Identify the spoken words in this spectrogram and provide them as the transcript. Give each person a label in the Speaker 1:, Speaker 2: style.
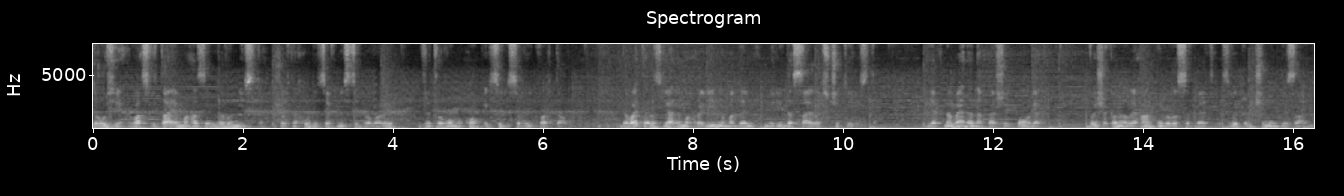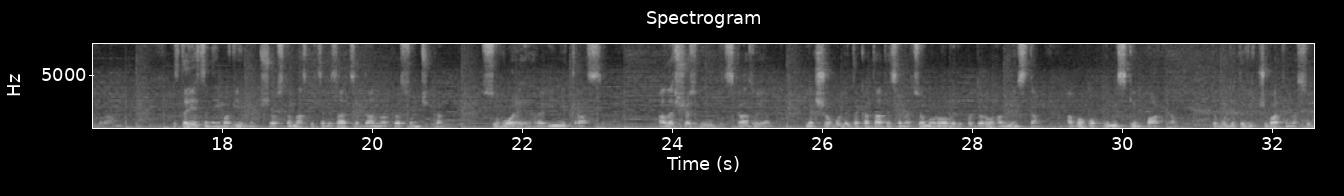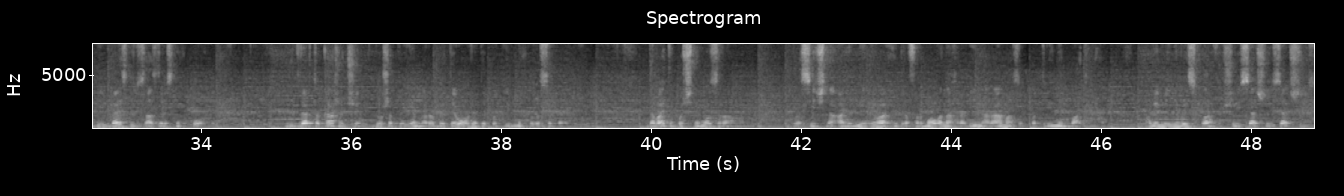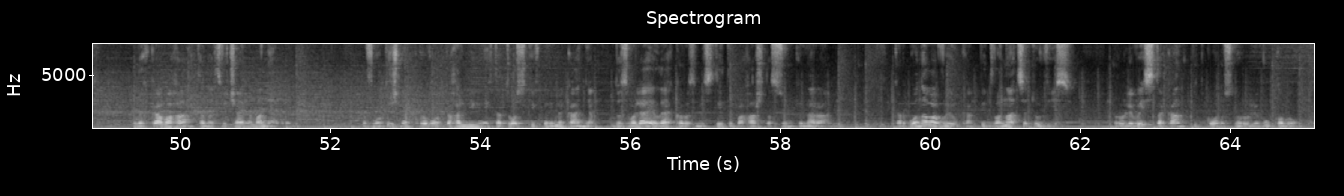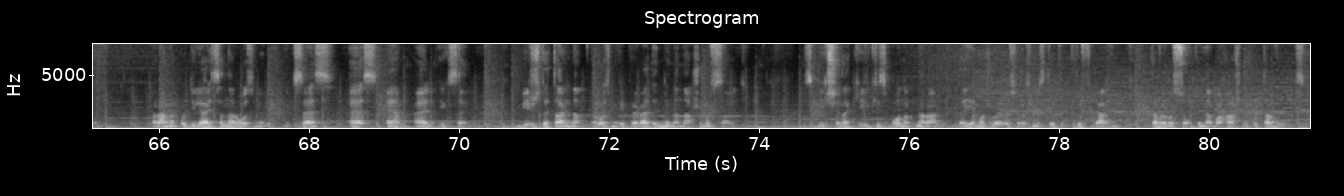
Speaker 1: Друзі, вас вітає магазин Веломісто, що знаходиться в місті Бровари в житловому комплексі Лісовий квартал. Давайте розглянемо гравійну модель Merida Silex 400. Як на мене, на перший погляд, вишукано елегантний велосипед з витонченим дизайном рами. Здається неймовірним, що основна спеціалізація даного красунчика суворі гравійні траси. Але щось мені підказує, якщо будете кататися на цьому ровері по дорогам міста або по приміським паркам, то будете відчувати на собі безліч заздрісних поглядів. Відверто кажучи, дуже приємно робити огляди подібних велосипедів. Давайте почнемо з рами. Класична алюмінієва гідроформована гравійна рама з потрійним батінгом. Алюмінієвий сплав 60-66, легка вага та надзвичайно маневрений. Внутрішня проводка гальмівних та тросиків перемикання дозволяє легко розмістити багаж та сумки на рамі. Карбонова вилка під 12 вісь, рульовий стакан під конусну рульову колонку. Рами поділяються на розміри XS, S, M, L, XL. Більш детально розміри приведені на нашому сайті. Збільшена кількість бонок на рамі дає можливість розмістити три фляги та велосумки на багажнику та вилці.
